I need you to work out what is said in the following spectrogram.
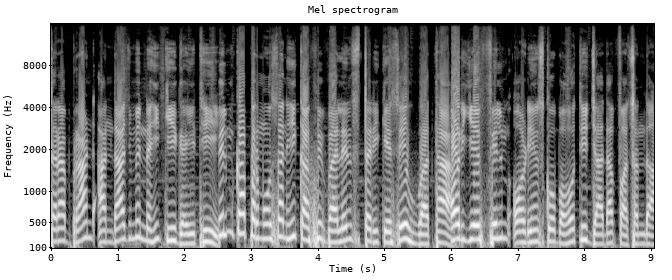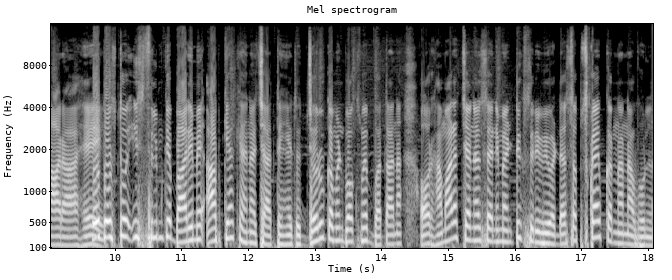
तरह ब्रांड अंदाज में नहीं की गई थी। फ़िल्म का प्रमोशन ही काफ़ी बैलेंस तरीके से हुआ था और ये फ़िल्म ऑडियंस को बहुत ही ज़्यादा पसंद आ रहा है। तो दोस्तों, इस फ़िल्म के बारे में आप क्या कहना चाहते हैं तो ज़रूर कमेंट बॉक्स में बताना और हमारा channel cinematics review Adda subscribe करना ना भूलना।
